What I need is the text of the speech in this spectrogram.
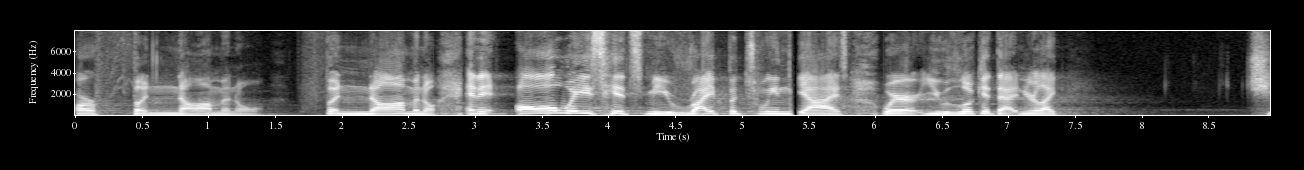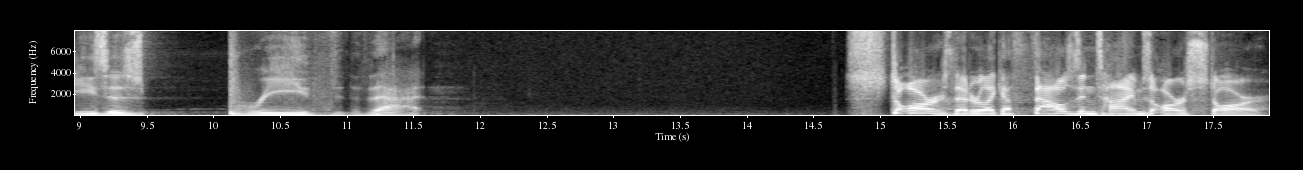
are phenomenal. Phenomenal. And it always hits me right between the eyes where you look at that and you're like, Jesus breathed that. Stars that are like a thousand times our star.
